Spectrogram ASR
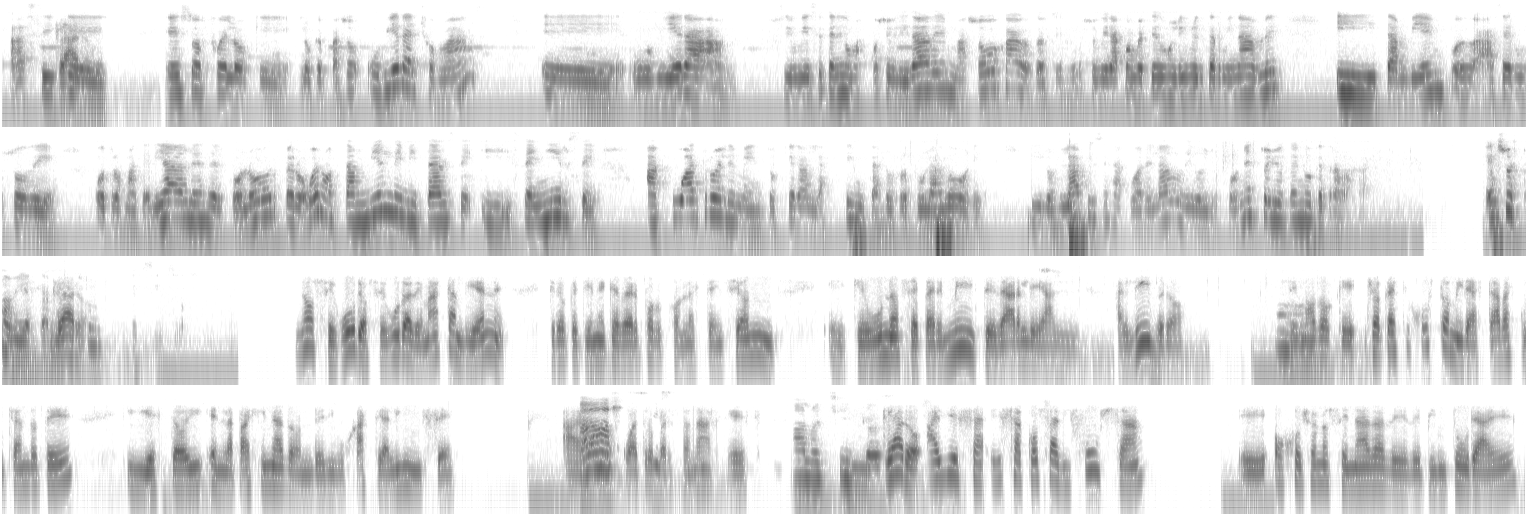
Así que eso fue lo que, lo que pasó. Hubiera hecho más, eh, hubiera, si hubiese tenido más posibilidades, más hojas, se hubiera convertido en un libro interminable y también pues, hacer uso de otros materiales, del color, pero bueno, también limitarse y ceñirse a cuatro elementos que eran las tintas, los rotuladores y los lápices acuarelados, digo yo, con esto yo tengo que trabajar. Eso está bien también. Claro. Es un ejercicio. No, seguro, seguro. Además también eh, creo que tiene que ver por, con la extensión eh, que uno se permite darle al, al libro. De modo que yo acá estoy justo, mira, estaba escuchándote y estoy en la página donde dibujaste al lince, a Ah, los cuatro sí, personajes. A los chicos. claro, hay esa, esa cosa difusa. eh, ojo, yo no sé nada de, de pintura, ¿eh?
